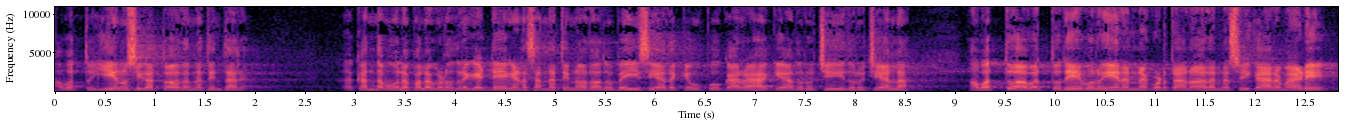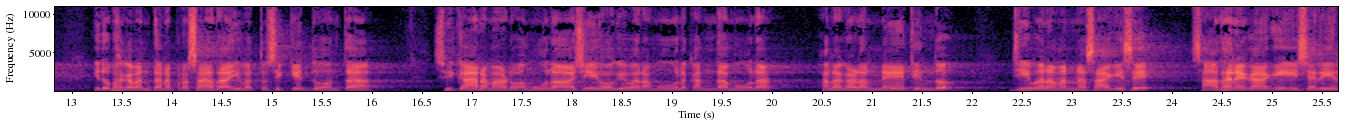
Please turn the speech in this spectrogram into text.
ಅವತ್ತು ಏನು ಸಿಗತ್ತೋ ಅದನ್ನು ತಿಂತಾರೆ. ಕಂದಮೂಲ ಫಲಗಳು ಅಂದರೆ ಗೆಡ್ಡೆ ಗೆಣಸನ್ನು ತಿನ್ನೋದು. ಅದು ಬೇಯಿಸಿ ಅದಕ್ಕೆ ಉಪ್ಪು, ಖಾರ ಹಾಕಿ ಅದು ರುಚಿ, ಇದು ರುಚಿ ಅಲ್ಲ. ಅವತ್ತು ಅವತ್ತು ದೇವರು ಏನನ್ನು ಕೊಡ್ತಾನೋ ಅದನ್ನು ಸ್ವೀಕಾರ ಮಾಡಿ, ಇದು ಭಗವಂತನ ಪ್ರಸಾದ, ಇವತ್ತು ಸಿಕ್ಕಿದ್ದು ಅಂತ ಸ್ವೀಕಾರ ಮಾಡುವ ಮೂಲಾಶಿ ಯೋಗಿವರ ಮೂಲ ಕಂದ ಮೂಲ ಫಲಗಳನ್ನೇ ತಿಂದು ಜೀವನವನ್ನು ಸಾಗಿಸಿ ಸಾಧನೆಗಾಗಿ ಈ ಶರೀರ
